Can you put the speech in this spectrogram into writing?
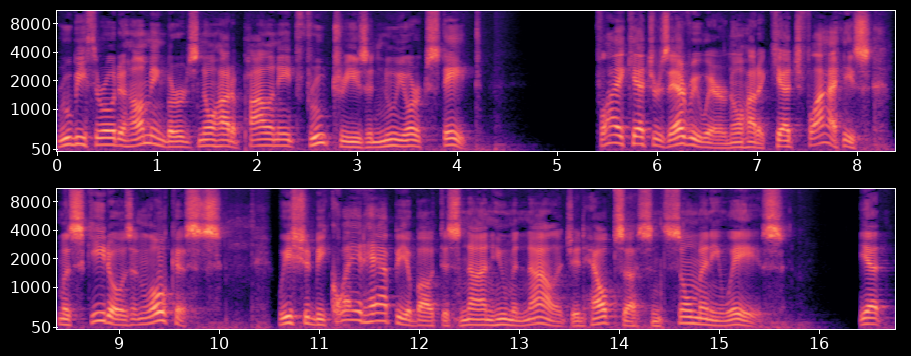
Ruby throated hummingbirds know how to pollinate fruit trees in New York State. Flycatchers everywhere know how to catch flies, mosquitoes, and locusts. We should be quite happy about this non human knowledge. It helps us in so many ways. Yet,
